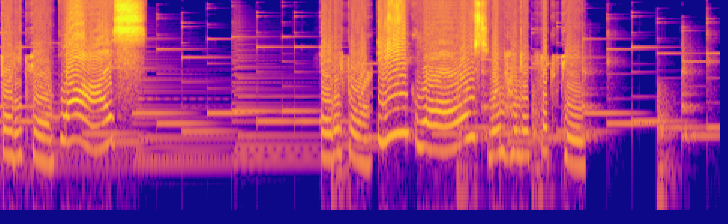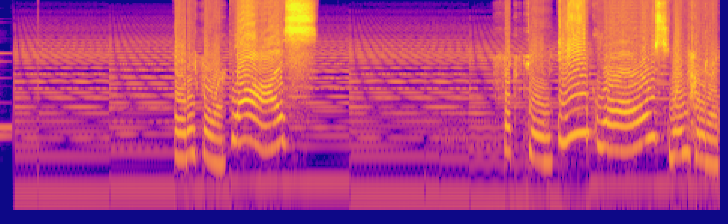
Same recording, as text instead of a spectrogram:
32 plus 84 equals 116 84 plus 16 equals 100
